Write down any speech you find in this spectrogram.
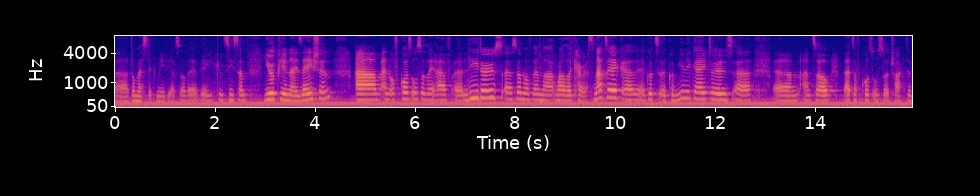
uh, domestic media. So there, there, you can see some Europeanization. Um, and of course, also they have uh, leaders. Uh, some of them are rather charismatic, uh, they're good communicators. Um, and so that's of course also attractive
